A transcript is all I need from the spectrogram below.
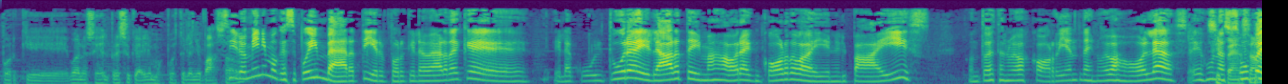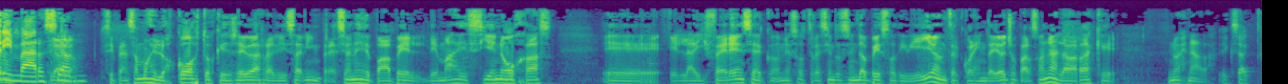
Porque bueno, ese es el precio que habíamos puesto el año pasado. Sí, lo mínimo que se puede invertir, porque la verdad que la cultura y el arte, y más ahora en Córdoba y en el país, con todas estas nuevas corrientes, nuevas olas, es una Si pensamos- super inversión. claro, si pensamos en los costos que llega a realizar impresiones de papel de más de 100 hojas, eh, la diferencia con esos 360 pesos dividido entre 48 personas, la verdad es que no es nada. Exacto.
